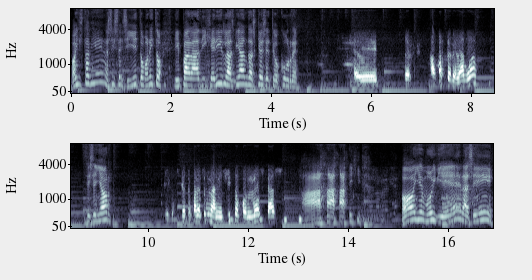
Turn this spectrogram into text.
Oye, está bien, así sencillito, bonito. Y para digerir las viandas, ¿qué se te ocurre? Eh, aparte del agua, Sí, señor. ¿qué te parece un anisito con moscas? Ay, oye, muy bien, así.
